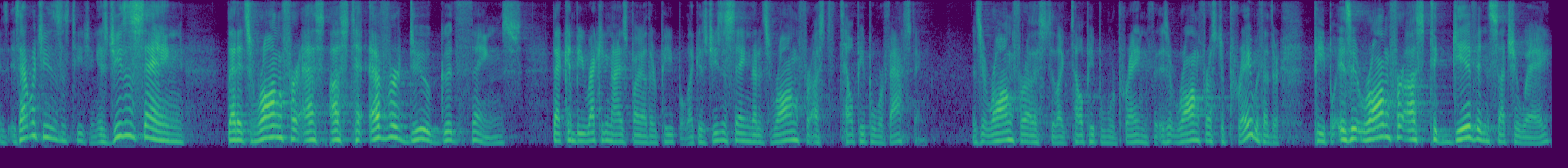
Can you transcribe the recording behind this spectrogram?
Is, is that what Jesus is teaching? Is Jesus saying that it's wrong for us, us to ever do good things that can be recognized by other people? Like, is Jesus saying that it's wrong for us to tell people we're fasting? Is it wrong for us to like tell people we're praying for? Is it wrong for us to pray with other people? Is it wrong for us to give in such a way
